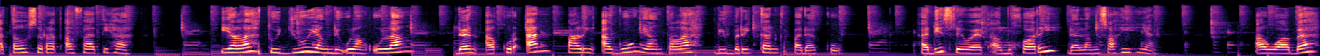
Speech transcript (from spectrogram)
atau surat Al-Fatihah. Ialah tujuh yang diulang-ulang dan Al-Quran paling agung yang telah diberikan kepadaku. Hadis riwayat Al-Bukhari dalam sahihnya. Al-Wabah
